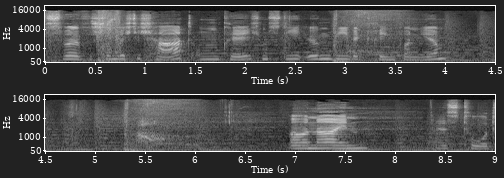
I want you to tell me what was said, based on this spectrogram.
12 ist schon richtig hart. Okay, ich muss die irgendwie wegkriegen von ihr. Oh nein. Er ist tot.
